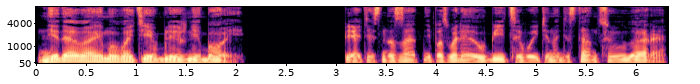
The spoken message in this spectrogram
Не давай ему войти в ближний бой!» Пятясь назад, не позволяя убийце выйти на дистанцию удара,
